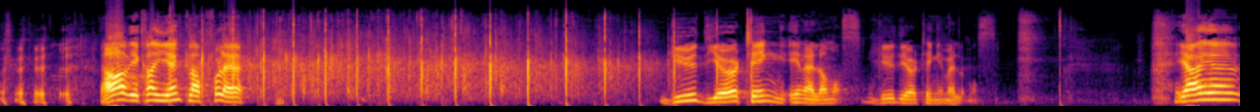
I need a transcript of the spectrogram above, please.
Ja, vi kan gi en klapp for det. Gud gjør ting imellom oss. Gud gjør ting imellom oss. Jeg eh,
